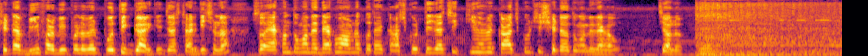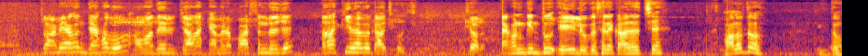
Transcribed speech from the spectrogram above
সেটা বি ফর বিপ্লবের প্রতিজ্ঞা আর কি জাস্ট আর কিছু না। সো এখন তোমাদের দেখো আমরা কোথায় কাজ করতে যাচ্ছি, কীভাবে কাজ করছি, সেটাও তোমাদের দেখাবো। চলো। তো আমি এখন দেখাবো আমাদের যারা ক্যামেরা পার্সন রয়েছে, তারা কীভাবে কাজ করছে। চলো। এখন কিন্তু এই লোকেশনে কাজ হচ্ছে। ভালো তো? একদম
